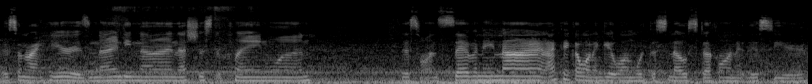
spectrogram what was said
This one right here is 99. That's just a plain one. This one's 79. I think I want to get one with the snow stuff on it this year.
